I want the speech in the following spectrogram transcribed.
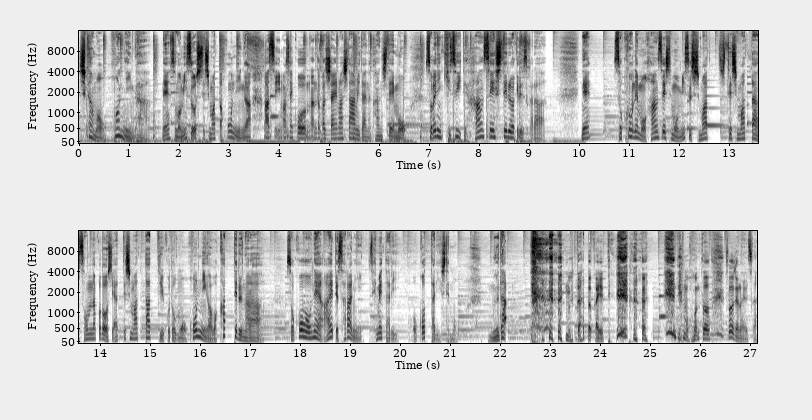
しかも本人がね、そのミスをしてしまった本人が、あ、すいません、こう、なんだかしちゃいました、みたいな感じでもう、それに気づいて反省してるわけですから、ね、そこをね、もう反省してもうミスしま、してしまった、そんなことをやってしまったっていうことをもう本人が分かってるなら、そこをね、あえてさらに責めたり、怒ったりしても、無駄。無駄とか言って でも本当、そうじゃないですか。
